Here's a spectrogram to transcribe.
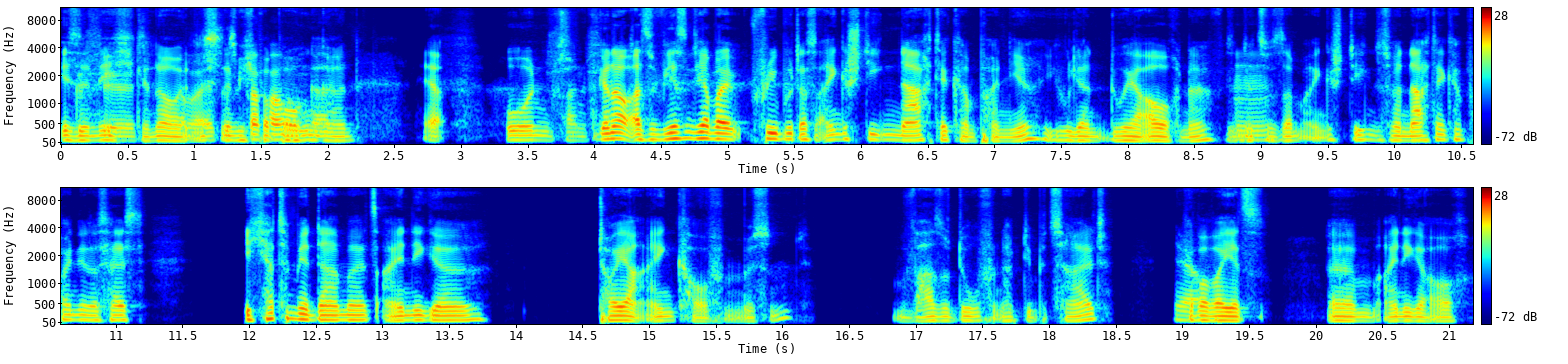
ist sie nicht, genau. Das es ist nämlich Papa Papa Hungan. Hungan. Ja. Und Fact. genau, also wir sind ja bei Freebooters eingestiegen nach der Kampagne. Julian, du ja auch, ne? Wir sind ja Mhm. zusammen eingestiegen. Das war nach der Kampagne. Das heißt, ich hatte mir damals einige teuer einkaufen müssen. War so doof und habe die bezahlt. Ich habe Ja. aber jetzt ähm, einige auch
